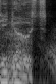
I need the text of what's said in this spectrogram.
See ghosts.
